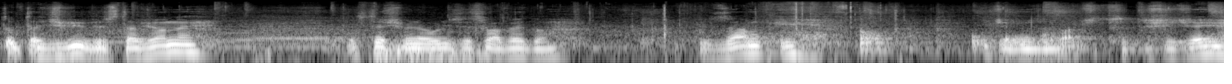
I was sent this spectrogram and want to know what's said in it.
tutaj drzwi wystawione. Jesteśmy na ulicy Sławego. Zamki. Idziemy zobaczyć, co tu się dzieje.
